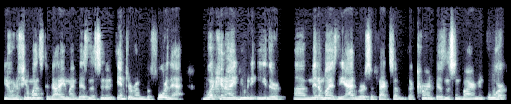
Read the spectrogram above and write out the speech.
you know, in a few months to value my business. In an interim before that, what can I do to either uh, minimize the adverse effects of the current business environment, or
